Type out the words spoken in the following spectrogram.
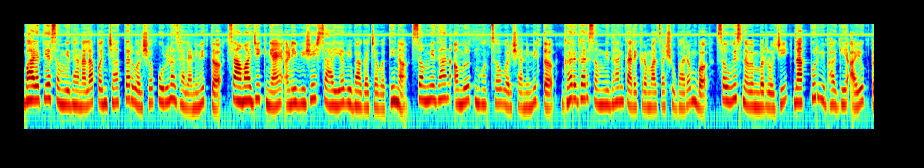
भारतीय संविधानाला पंचाहत्तर वर्ष पूर्ण झाल्यानिमित्त सामाजिक न्याय आणि विशेष सहाय्य विभागाच्या वतीनं संविधान अमृत महोत्सव वर्षानिमित्त घर घर संविधान कार्यक्रमाचा शुभारंभ सव्वीस नोव्हेंबर रोजी नागपूर विभागीय आयुक्त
